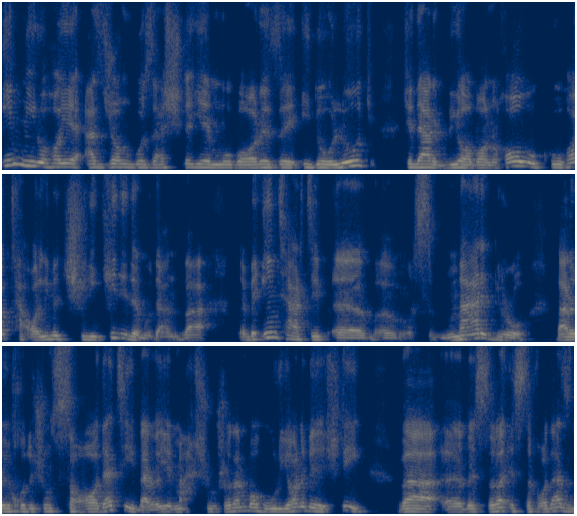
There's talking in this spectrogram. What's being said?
این نیروهای از جان گذشته مبارز ایدولوگ که در بیابانها و کوهها تعالیم چریکی دیده بودند و به این ترتیب مرگ رو برای خودشون سعادتی برای محشور شدن با هوریان بهشتی و به استفاده از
